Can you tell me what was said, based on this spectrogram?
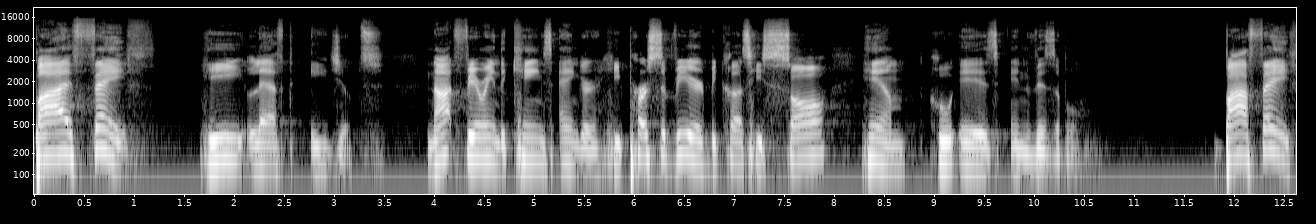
By faith, he left Egypt. Not fearing the king's anger, he persevered because he saw him who is invisible. By faith,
